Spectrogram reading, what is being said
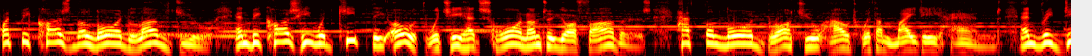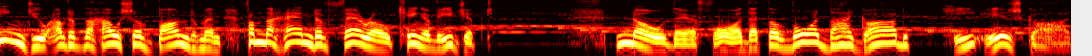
but because the Lord loved you, and because he would keep the oath which he had sworn unto your fathers, hath the Lord brought you out with a mighty hand, and redeemed you out of the house of bondmen, from the hand of Pharaoh king of Egypt. Know therefore that the Lord thy God, he is God,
